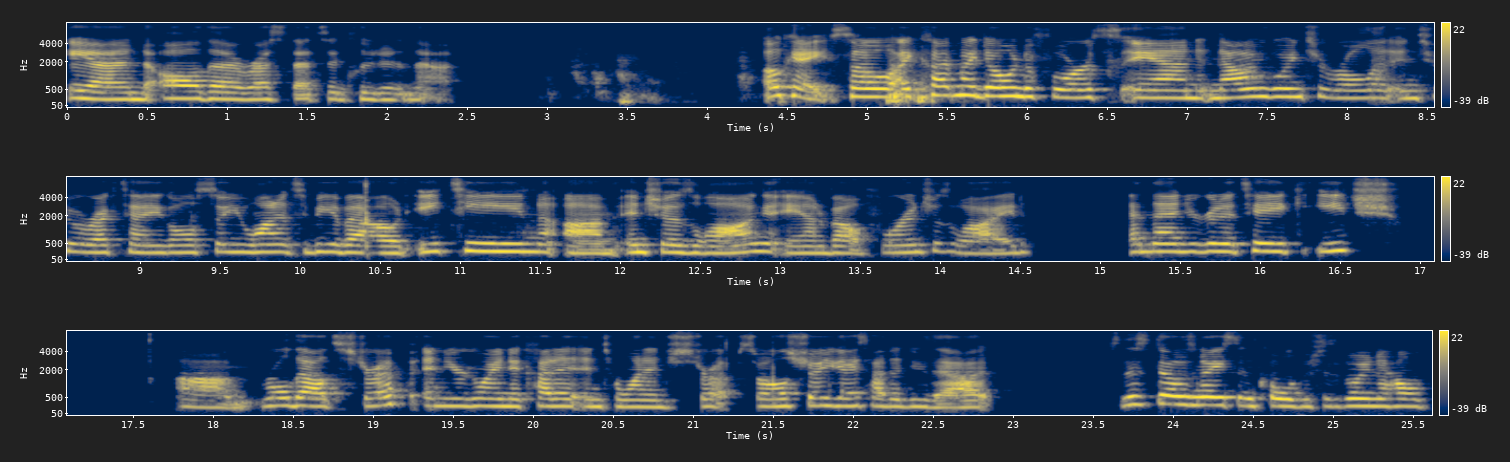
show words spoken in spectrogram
and all the rest that's included in that. Okay, so I cut my dough into fourths and now I'm going to roll it into a rectangle. So you want it to be about 18 um, inches long and about four inches wide. And then you're going to take each um, rolled out strip and you're going to cut it into one inch strips. So I'll show you guys how to do that. So this dough is nice and cold, which is going to help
